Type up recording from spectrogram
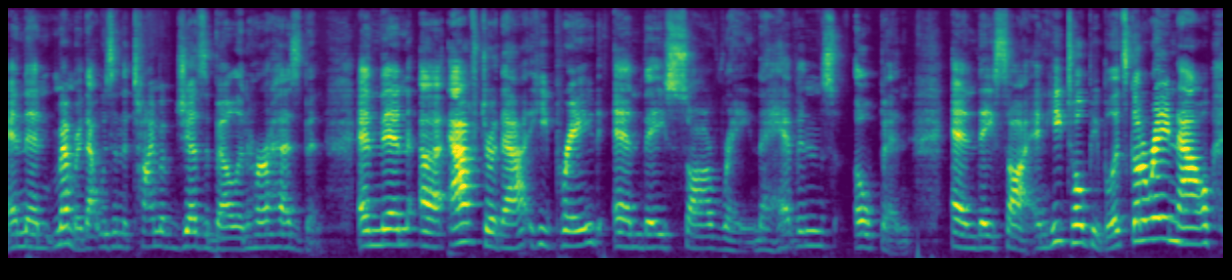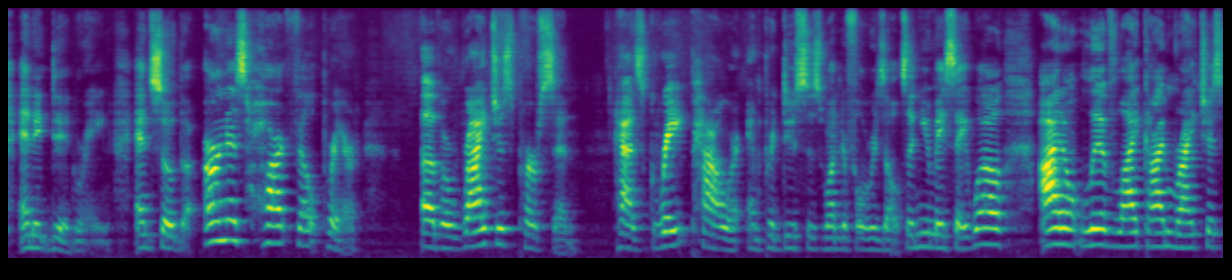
And then remember, that was in the time of Jezebel and her husband. And then uh, after that, he prayed and they saw rain. The heavens opened and they saw it. And he told people, it's going to rain now. And it did rain. And so the earnest, heartfelt prayer of a righteous person has great power and produces wonderful results. And you may say, well, I don't live like I'm righteous.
